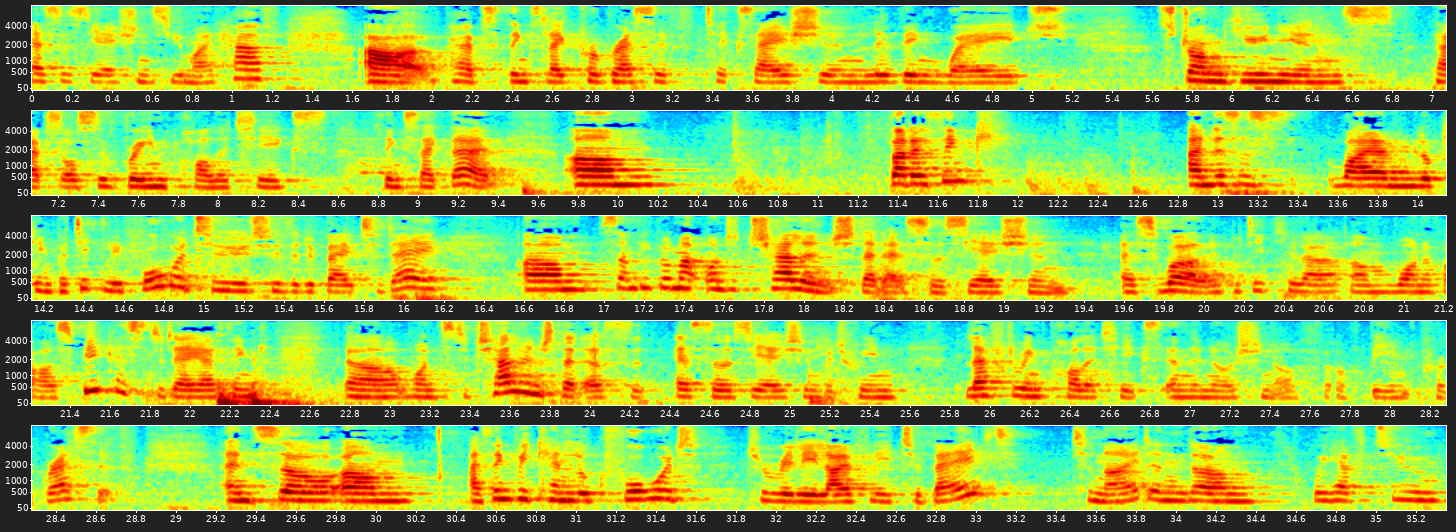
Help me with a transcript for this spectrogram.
associations you might have, uh, perhaps things like progressive taxation, living wage, strong unions, perhaps also green politics, things like that. Um, but I think, and this is why I'm looking particularly forward to, to the debate today, um, some people might want to challenge that association as well. In particular, um, one of our speakers today, I think, uh, wants to challenge that as- association between left wing politics and the notion of, of being progressive. And so um, I think we can look forward to really lively debate tonight. And um, we have two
